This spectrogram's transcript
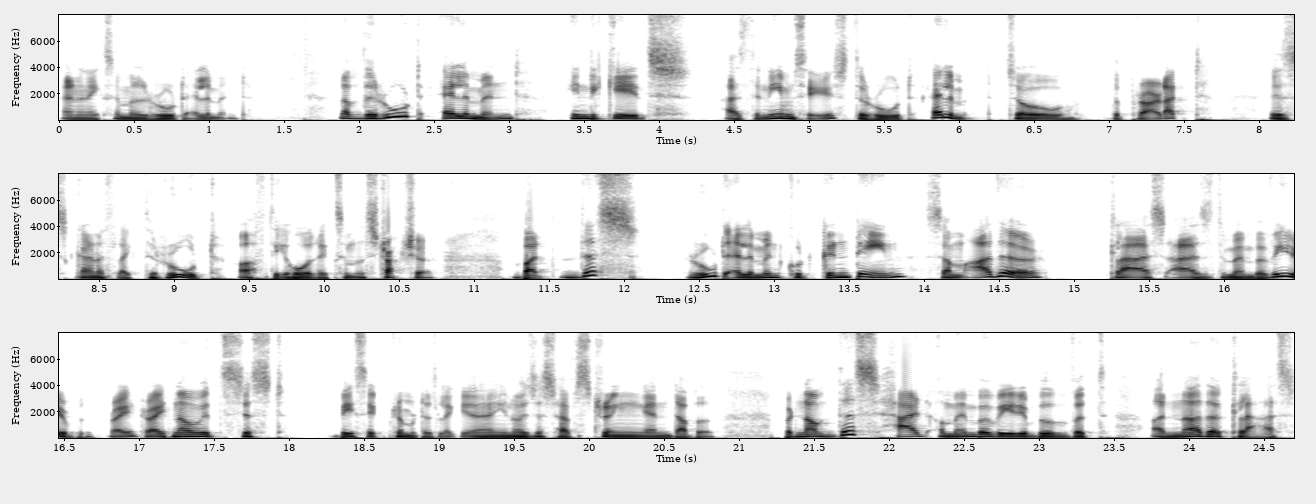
and an XML root element? Now, the root element indicates, as the name says, the root element. So the product is kind of like the root of the whole XML structure. But this root element could contain some other class as the member variable, right? Right now it's just basic primitives like uh, you know just have string and double but now this had a member variable with another class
